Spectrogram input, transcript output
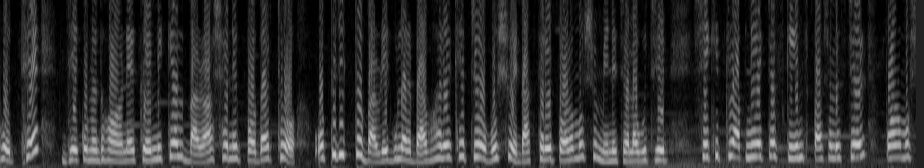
হচ্ছে যে কোনো ধরনের কেমিক্যাল বা রাসায়নিক পদার্থ অতিরিক্ত বা রেগুলার ব্যবহারের ক্ষেত্রে অবশ্যই ডাক্তারের পরামর্শ মেনে চলা উচিত। সেক্ষেত্রে আপনি একটা স্কিন স্পেশালিস্টের পরামর্শ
